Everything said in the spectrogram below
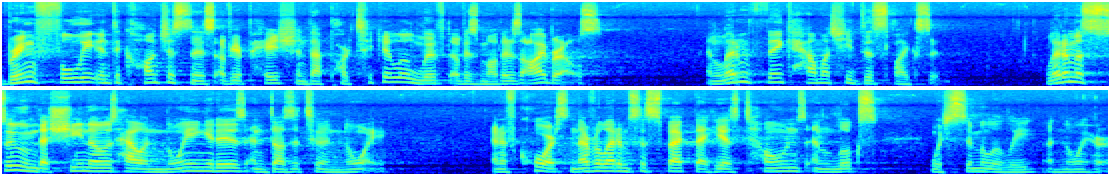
Bring fully into consciousness of your patient that particular lift of his mother's eyebrows, and let him think how much he dislikes it. Let him assume that she knows how annoying it is and does it to annoy. And of course, never let him suspect that he has tones and looks which similarly annoy her.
